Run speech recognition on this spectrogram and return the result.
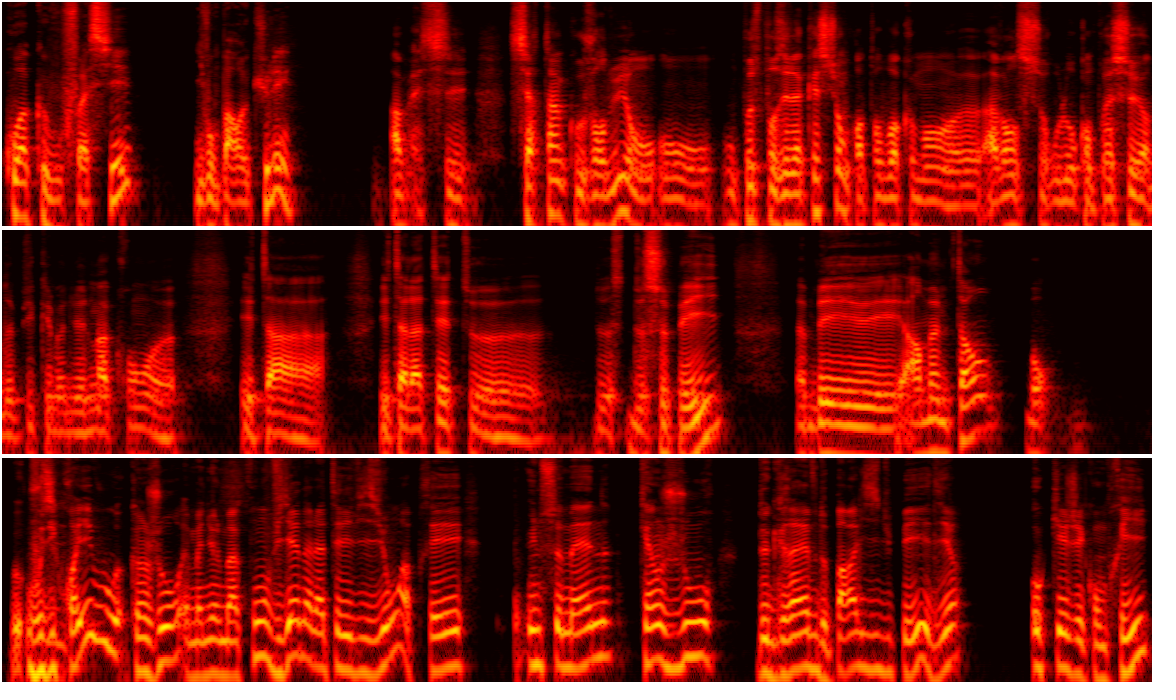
quoi que vous fassiez, ils vont pas reculer. Ah ben c'est certain qu'aujourd'hui, on, peut se poser la question quand on voit comment euh, avance ce rouleau compresseur depuis qu'Emmanuel Macron est, à, est à la tête de, de, ce pays. Mais en même temps, bon, vous y croyez, vous, qu'un jour Emmanuel Macron vienne à la télévision après une semaine, 15 jours de grève, de paralysie du pays et dire Ok, j'ai compris,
